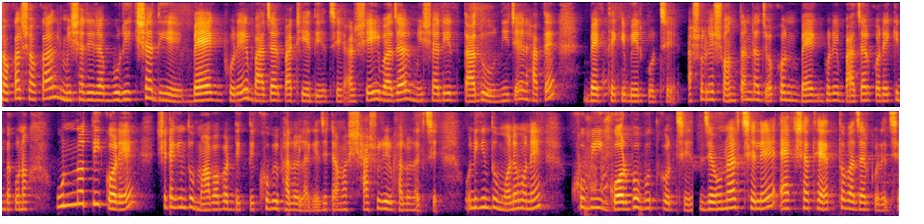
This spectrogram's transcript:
সকাল সকাল মিশারিরা রিক্সা দিয়ে ব্যাগ ভরে বাজার পাঠিয়ে দিয়েছে। আর সেই বাজার মিশারির দাদু নিজের হাতে ব্যাগ থেকে বের করছে। আসলে সন্তানরা যখন ব্যাগ ভরে বাজার করে কিংবা কোনো উন্নতি করে, সেটা কিন্তু মা বাবার দেখতে খুবই ভালো লাগে, যেটা আমার শাশুড়ির ভালো লাগছে। উনি কিন্তু মনে মনে খুবই গর্ববোধ করছে যে ওনার ছেলে একসাথে এত বাজার করেছে।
